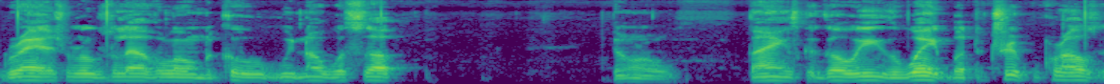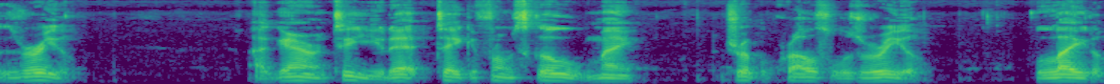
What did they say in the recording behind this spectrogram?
grassroots level on the cool. We know what's up. You know, things could go either way, but the triple cross is real. I guarantee you that. Take it from school, man. The triple cross was real. Later.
